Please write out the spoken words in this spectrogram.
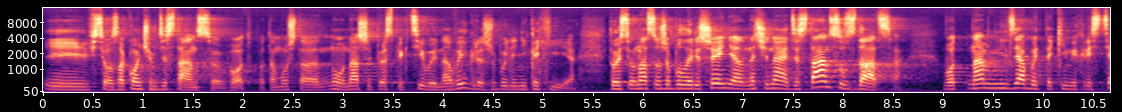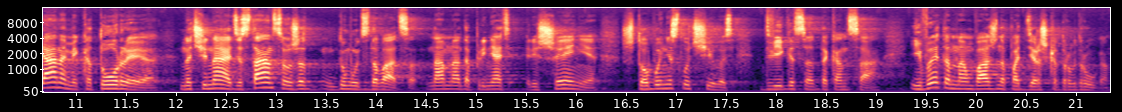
и все, закончим дистанцию, вот, потому что, ну, наши перспективы на выигрыш были никакие. То есть у нас уже было решение, начиная дистанцию, сдаться – вот нам нельзя быть такими христианами, которые, начиная дистанцию, уже думают сдаваться. Нам надо принять решение, что бы ни случилось, двигаться до конца. И в этом нам важна поддержка друг друга.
